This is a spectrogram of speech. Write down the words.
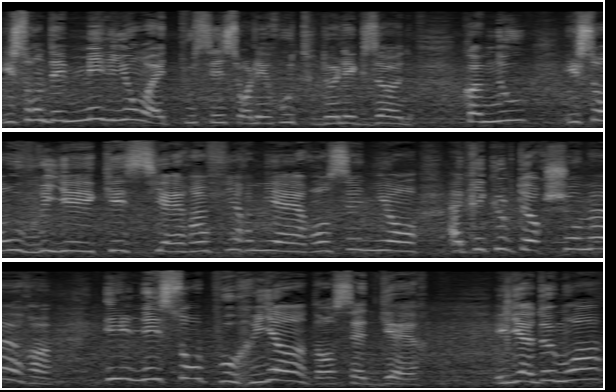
Ils sont des millions à être poussés sur les routes de l'Exode. Comme nous, ils sont ouvriers, caissières, infirmières, enseignants, agriculteurs, chômeurs. Ils n'y sont pour rien dans cette guerre. Il y a deux mois,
